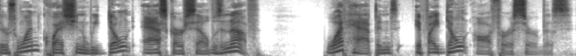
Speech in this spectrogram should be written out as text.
there's one question we don't ask ourselves enough What happens if I don't offer a service?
